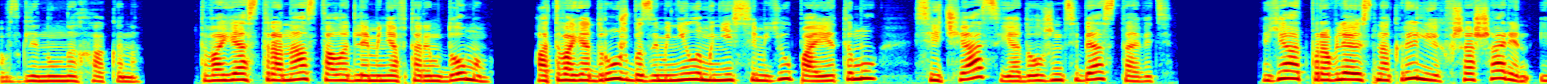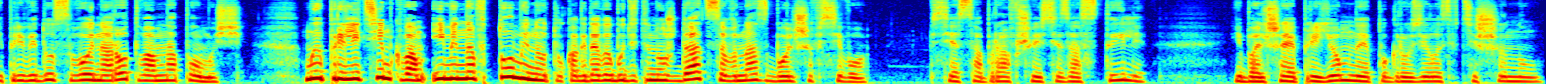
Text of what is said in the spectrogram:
взглянул на Хакана. Твоя страна стала для меня вторым домом, а твоя дружба заменила мне семью, поэтому сейчас я должен тебя оставить. Я отправляюсь на крыльях в Шашарин и приведу свой народ вам на помощь. Мы прилетим к вам именно в ту минуту, когда вы будете нуждаться в нас больше всего». Все собравшиеся застыли, и большая приемная погрузилась в тишину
